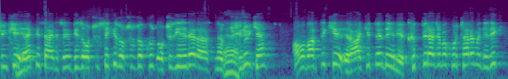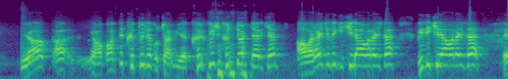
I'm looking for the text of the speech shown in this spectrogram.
Çünkü herkes aynısını. Biz 38, 39, 37'ler arasında Evet. düşünürken ama baktık ki rakipler de yeniyor. 41 acaba kurtarır mı dedik. Ya, ya baktık 41 de kurtarmıyor. 43, 44 derken avaraj dedik ikili avarajda. Biz ikili avarajda e,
